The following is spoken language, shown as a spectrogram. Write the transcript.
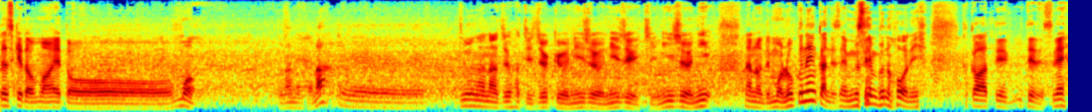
ですけどもえっ、ともう何年かな、えー17、18、19、20、21、22なので、もう6年間ですね無線部の方に 関わっていてですね、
